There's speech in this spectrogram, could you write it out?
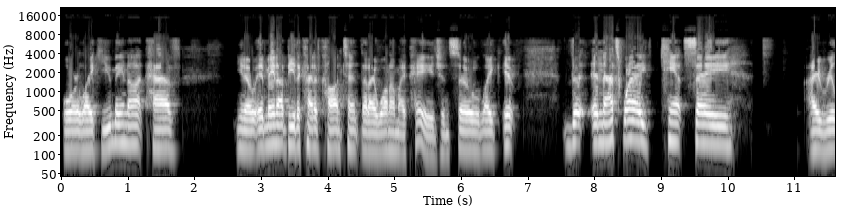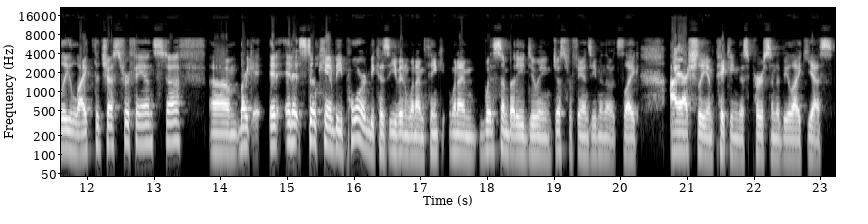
Or like, you may not have you know it may not be the kind of content that i want on my page and so like it the and that's why i can't say i really like the just for fans stuff um, like it, and it still can be porn because even when i'm thinking when i'm with somebody doing just for fans even though it's like i actually am picking this person to be like yes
